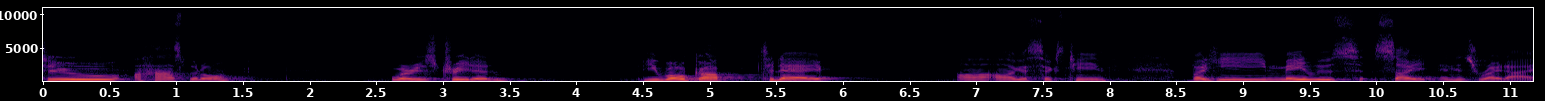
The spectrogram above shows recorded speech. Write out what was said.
to a hospital where he's treated. He woke up today, uh, August 16th, but he may lose sight in his right eye.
